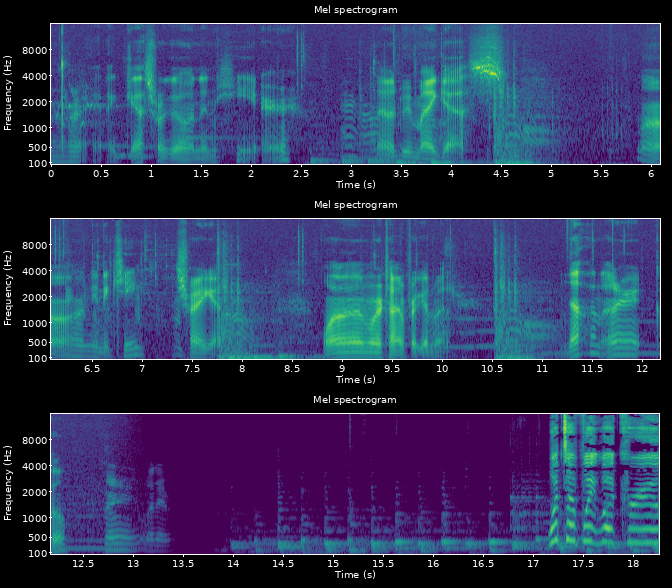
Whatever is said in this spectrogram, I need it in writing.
Alright, I guess we're going in here. Uh-huh. That would be my guess. Oh, I need a key. Let's try again. One more time for good measure. Nothing? Alright, cool. Alright, whatever. What's up, Wait What crew?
